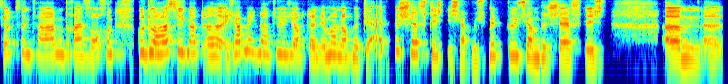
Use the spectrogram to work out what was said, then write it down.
14 Tagen, drei Wochen. Gut, du hast dich, äh, ich habe mich natürlich auch dann immer noch mit der App beschäftigt. Ich habe mich mit Büchern beschäftigt ähm, äh,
